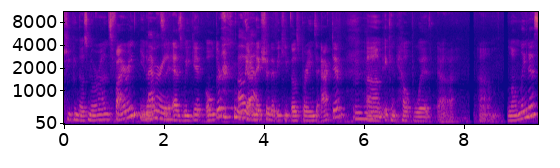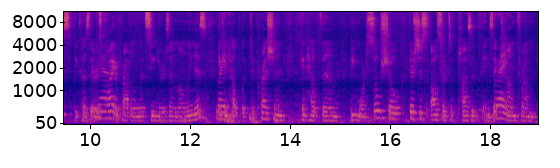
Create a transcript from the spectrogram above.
keeping those neurons firing. You know, Memory. as we get older, we've got to yeah. make sure that we keep those brains active. Mhm. Um, it can help with uh, um, loneliness because there is Yeah. quite a problem with seniors and loneliness. It Right. can help with depression. It can help them be more social. There's just all sorts of positive things that Right. come from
